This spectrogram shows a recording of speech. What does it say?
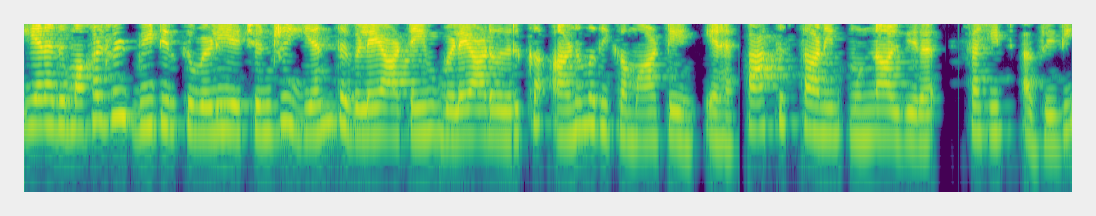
எனது மகள்கள் வீட்டிற்கு வெளியே சென்று எந்த விளையாட்டையும் விளையாடுவதற்கு அனுமதிக்க மாட்டேன் என பாகிஸ்தானின் முன்னாள் வீரர் சஹித் அப்ரிடி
